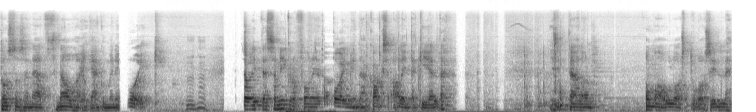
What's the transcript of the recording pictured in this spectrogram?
tossa sä näet, että se nauha ikään kuin menee poikki. Mm-hmm. Se on itse asiassa mikrofoni, joka poimii nämä kaksi alinta kieltä. Ja sitten täällä on oma ulostulo sille.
